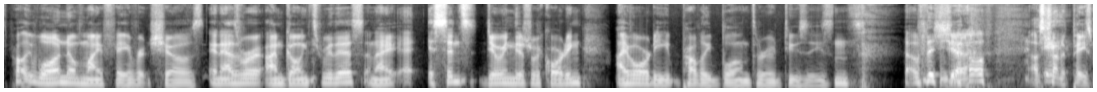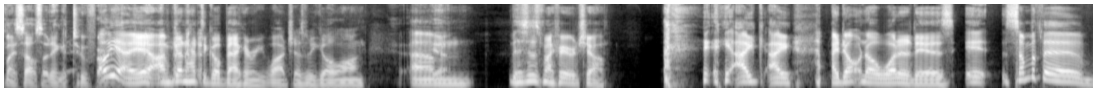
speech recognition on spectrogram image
it's probably one of my favorite shows. And as we're I'm going through this, and I eh, since during this recording, I've already probably blown through two seasons of the Yeah. show. I was trying to pace myself so I didn't get too far. Oh yeah, yeah. I'm gonna have to go back and rewatch as we go along. Um, this is my favorite show. I I I don't know what it is. It some of the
